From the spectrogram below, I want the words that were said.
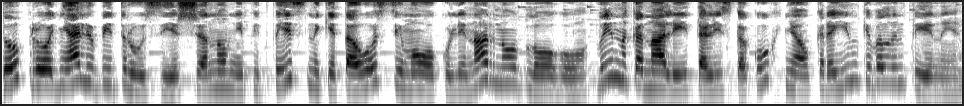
Доброго дня, любі друзі, шановні підписники та гості мого кулінарного блогу. Ви на каналі Італійська кухня Українки Валентини.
